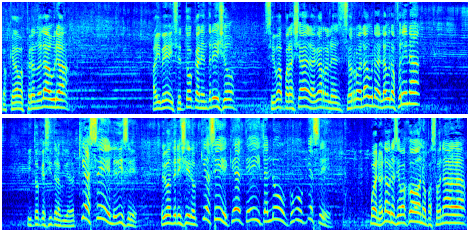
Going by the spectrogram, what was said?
Nos quedamos esperando a Laura. Ahí ve, y se tocan entre ellos. Se va para allá, la agarra, le cerró a Laura. Laura frena. Y toquecito la cuidado. ¿Qué hace? Le dice el banderillero. ¿Qué hace? Quédate ahí, estás loco. ¿Cómo? ¿Qué hace? Bueno, Laura se bajó, no pasó nada.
